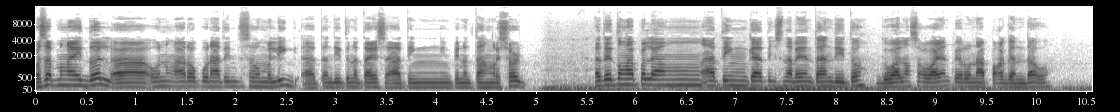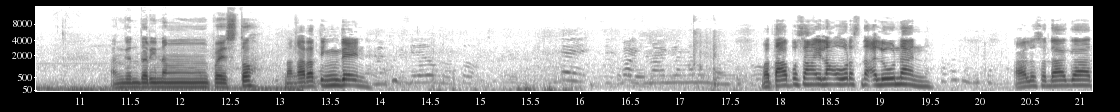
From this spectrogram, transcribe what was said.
What's up mga idol? Ah, unang araw po natin sa Humalig at andito na tayo sa ating pinuntahang resort. At ito nga pala ang ating cottage na rentahan dito. Gawa lang sa kawayan pero napakaganda oh. Ang ganda rin ng pwesto. Nakarating din. Matapos ang ilang oras na alunan. Alon sa dagat,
